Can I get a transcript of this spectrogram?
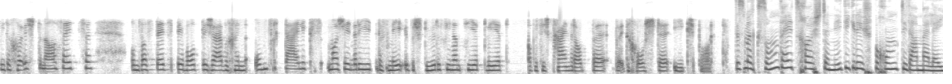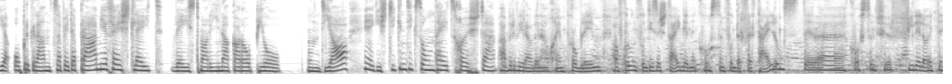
bei den Kosten ansetzen. Und was jetzt bewollt ist einfach eine Umverteilungsmaschinerie, dass mehr über Steuern finanziert wird aber es ist kein Rappen bei den Kosten eingespart. Dass man Gesundheitskosten nicht in den Griff bekommt, indem man eine Obergrenze bei den Prämien festlegt, weiss Marina Garoppio. Und ja, wir haben steigende Gesundheitskosten. Aber wir haben auch ein Problem aufgrund von diesen steigenden Kosten von der Verteilung der äh, Kosten für viele Leute.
